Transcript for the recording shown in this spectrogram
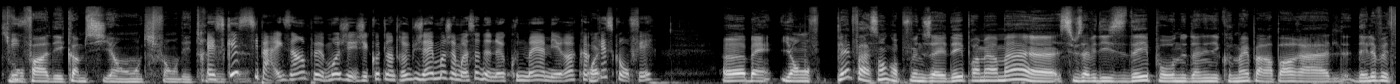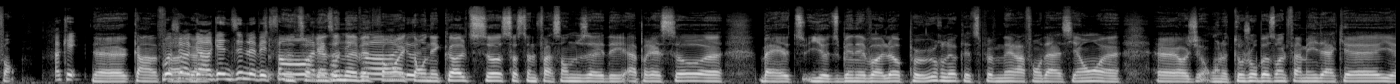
qui Et- vont faire des commissions, qui font des trucs. Est-ce que si, par exemple, moi, j'écoute l'entrevue, puis j'ai- moi, j'aimerais ça donner un coup de main à Mira, qu'est-ce qu'on fait? Euh, ben, ils ont plein de façons qu'on pouvait nous aider. Premièrement, euh, si vous avez des idées pour nous donner des coups de main par rapport à des levées de fonds. OK. Euh, quand Moi, j'ai euh, organisé une levée de fonds. tu avec organises une levée de fonds avec ou- ton école, tout ça, ça c'est une façon de nous aider. Après ça, euh, ben tu- il y a du bénévolat pur là, que tu peux venir à la fondation. Euh, on a toujours besoin de familles d'accueil.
